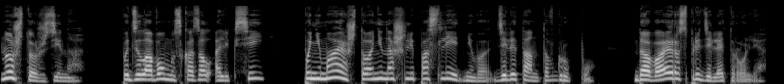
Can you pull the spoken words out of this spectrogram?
«Ну что ж, Зина», — по-деловому сказал Алексей, понимая, что они нашли последнего дилетанта в группу. «Давай распределять роли.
